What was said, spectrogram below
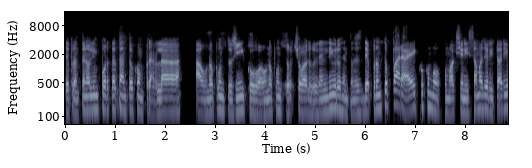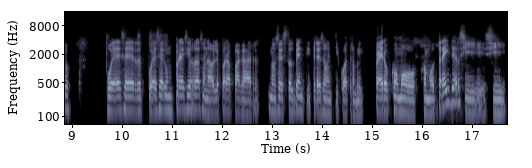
de pronto no le importa tanto comprarla a 1.5 o a 1.8 valor en libros, entonces de pronto para Eco como, como accionista mayoritario puede ser, puede ser un precio razonable para pagar, no sé, estos 23 o 24 mil. Pero como, como trader, sí, sí,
